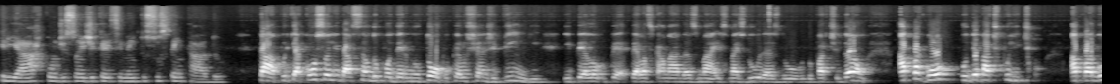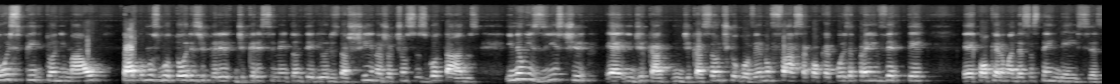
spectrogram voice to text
criar condições de crescimento sustentado. Tá, porque a consolidação do poder no topo pelo Xi Jinping e pelo, pelas camadas mais, mais duras do, do partidão apagou o debate político, apagou o espírito animal, tal como os motores de, de crescimento anteriores da China já tinham se esgotados e não existe é, indica, indicação de que o governo faça qualquer coisa para inverter é, qualquer uma dessas tendências.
